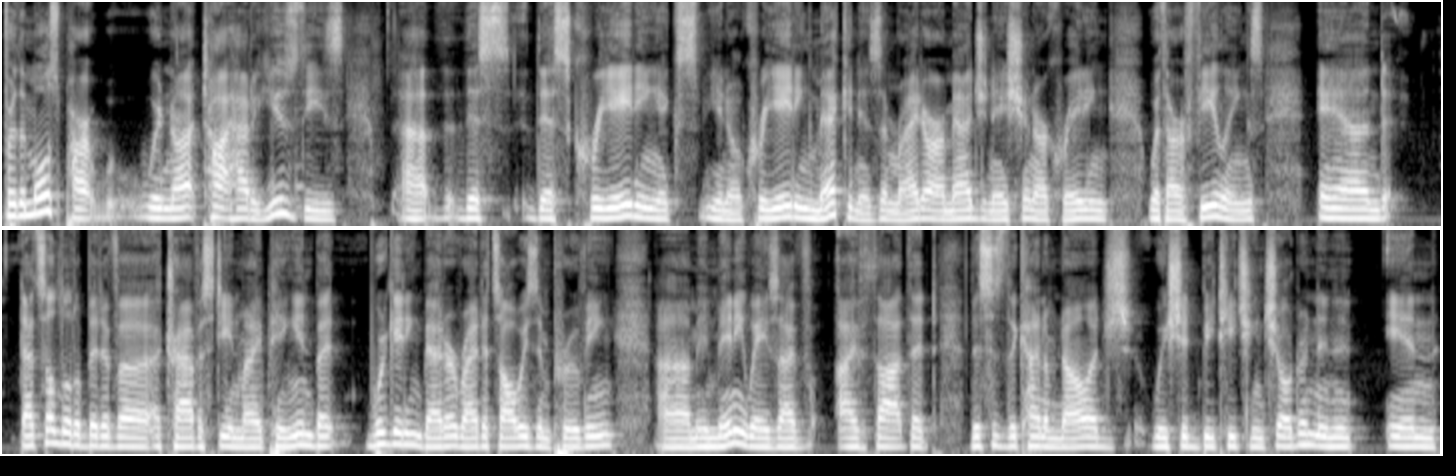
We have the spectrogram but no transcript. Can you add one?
for the most part, we're not taught how to use these uh, this this creating you know creating mechanism, right? Our imagination, our creating with our feelings, and that's a little bit of a, a, travesty in my opinion, but we're getting better, right? It's always improving. Um, in many ways, I've I've thought that this is the kind of knowledge we should be teaching children in in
